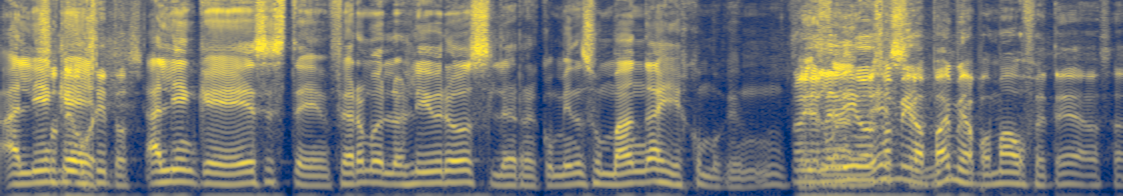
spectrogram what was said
alguien Son que, dibujitos. alguien que es este, enfermo de los libros le recomiendas un manga y es como que... mm, No, yo le ¿qué digo es eso a mi papá y mi papá me bofetea. O sea,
